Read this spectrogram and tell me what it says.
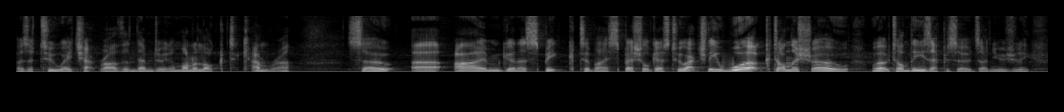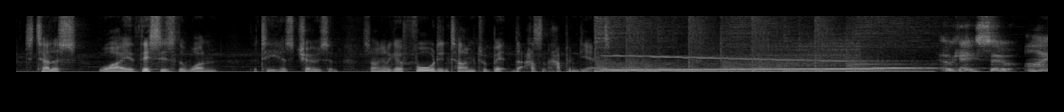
as a two way chat rather than them doing a monologue to camera. So uh, I'm going to speak to my special guest who actually worked on the show, worked on these episodes unusually, to tell us why this is the one that he has chosen. So I'm going to go forward in time to a bit that hasn't happened yet. Okay, so I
